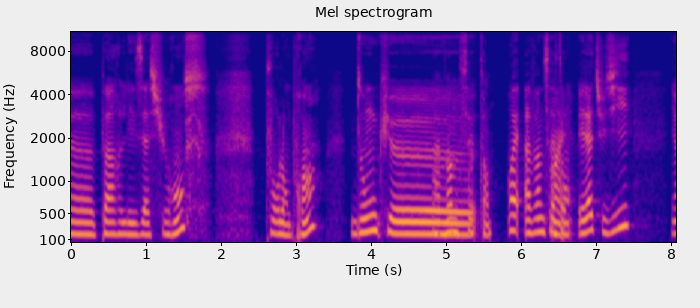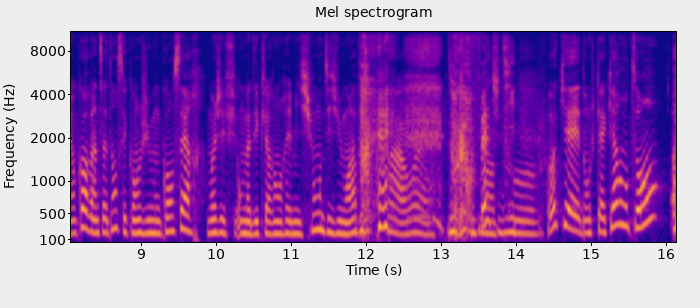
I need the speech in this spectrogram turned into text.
euh, par les assurances pour l'emprunt. Donc. À 27 ans. Ouais, à 27 Ouais. ans. Et là, tu dis. Et encore, 27 ans, c'est quand j'ai eu mon cancer. Moi, j'ai, on m'a déclaré en rémission 18 mois après. Ah ouais. Donc, en fait, tu dis. Ok, donc jusqu'à 40 ans,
